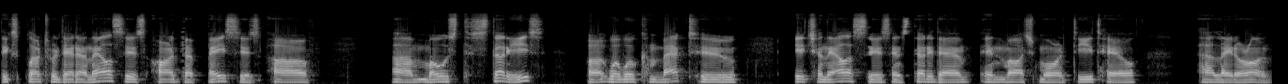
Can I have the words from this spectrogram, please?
the exploratory data analysis are the basis of um, most studies, but we will come back to each analysis and study them in much more detail uh, later on.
